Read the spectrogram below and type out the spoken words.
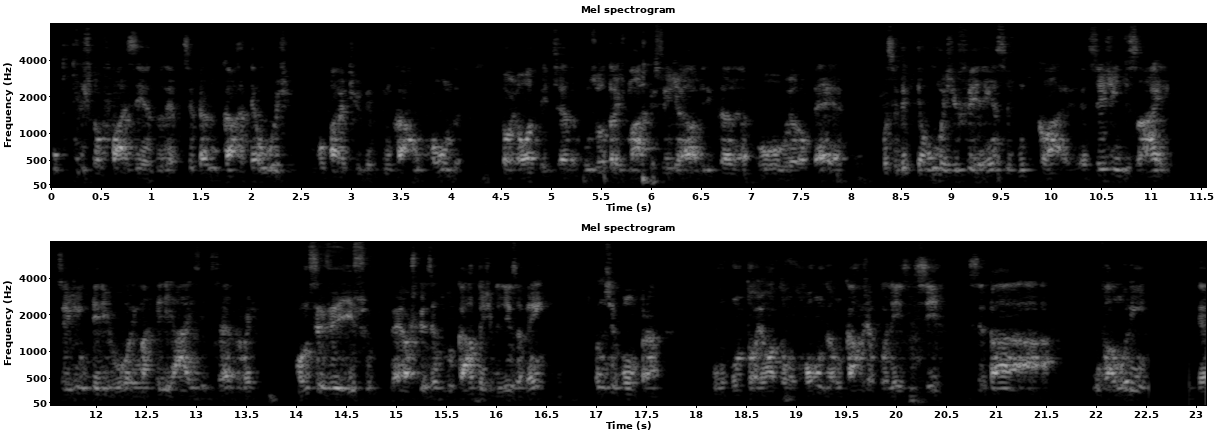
o que, que eles estão fazendo, né? Você pega um carro até hoje, um comparativo entre um carro Honda, Toyota, etc., com as outras marcas, seja americana ou europeia, você vê que tem algumas diferenças muito claras, né? seja em design, seja em interior, em materiais, etc. Mas quando você vê isso, né, acho que o exemplo do carro tangibiliza bem, quando você compra um, um Toyota, um Honda, um carro japonês em si, você dá o valor em é,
